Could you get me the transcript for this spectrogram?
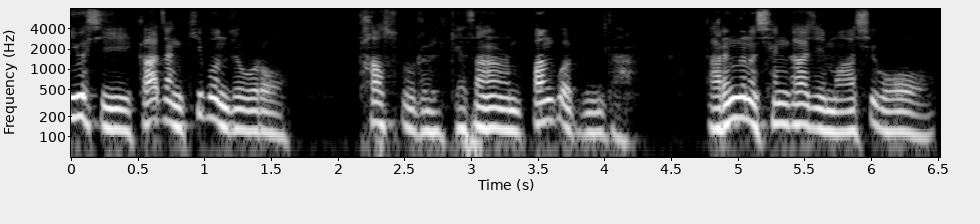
이것이 가장 기본적으로 타수를 계산하는 방법입니다. 다른 거는 생각하지 마시고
